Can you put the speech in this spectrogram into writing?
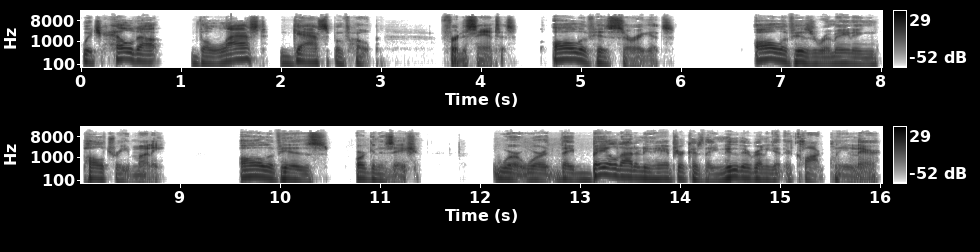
which held out the last gasp of hope for DeSantis, all of his surrogates, all of his remaining paltry money, all of his organization were were they bailed out of New Hampshire because they knew they were going to get their clock clean there,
